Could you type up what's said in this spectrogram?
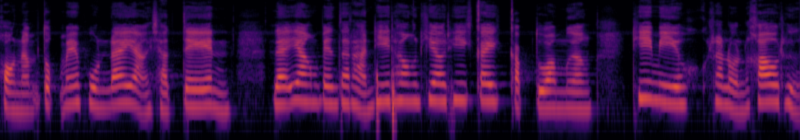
ของน้ำตกแม่พูนได้อย่างชัดเจน และยังเป็นสถานที่ท่องเที่ยวที่ใกล้กับตัวเมือง ที่มีถนนเข้าถึง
